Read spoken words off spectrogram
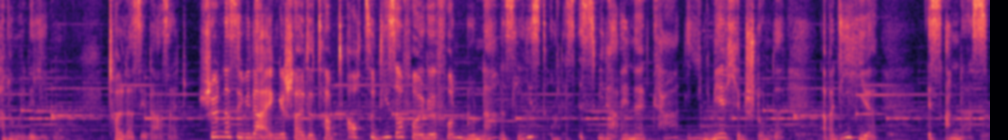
Hallo meine Lieben. Toll, dass ihr da seid. Schön, dass ihr wieder eingeschaltet habt, auch zu dieser Folge von Lunaris liest. Und es ist wieder eine KI-Märchenstunde. Aber die hier ist anders.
